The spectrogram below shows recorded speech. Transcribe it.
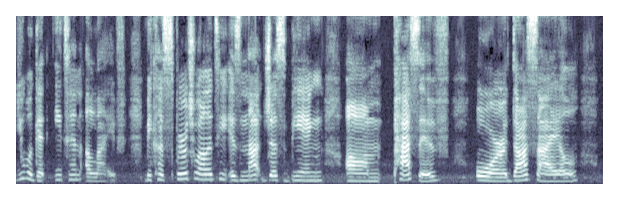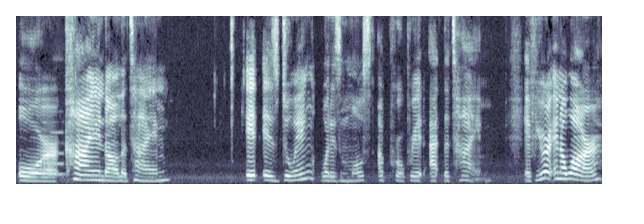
You will get eaten alive because spirituality is not just being um, passive or docile or kind all the time. It is doing what is most appropriate at the time. If you're in a war,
